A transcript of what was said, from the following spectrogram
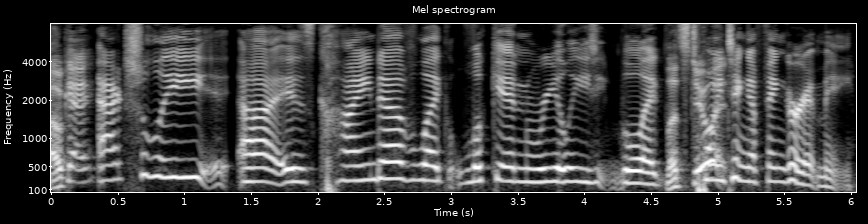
okay, actually uh, is kind of like looking really like Let's do it. pointing a finger at me.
